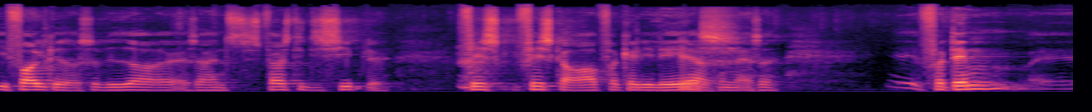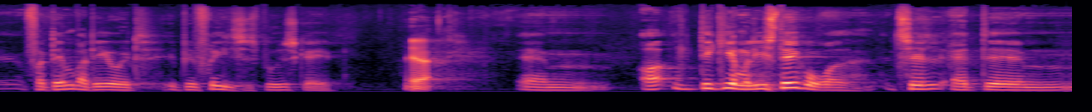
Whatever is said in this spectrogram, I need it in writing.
i folket og så videre, altså hans første disciple, fisk, fiskere op fra Galilea, Yes. og sådan, altså, øh, for dem, øh, for dem var det jo et, et befrielsesbudskab. ja. Øhm, og det giver mig lige stikordet til, at øhm,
